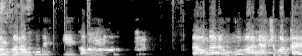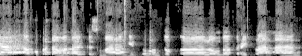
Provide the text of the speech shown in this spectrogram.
partner aku Wiki kami memang nggak ada hubungannya cuman kayak aku pertama kali ke Semarang itu untuk uh, lomba periklanan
